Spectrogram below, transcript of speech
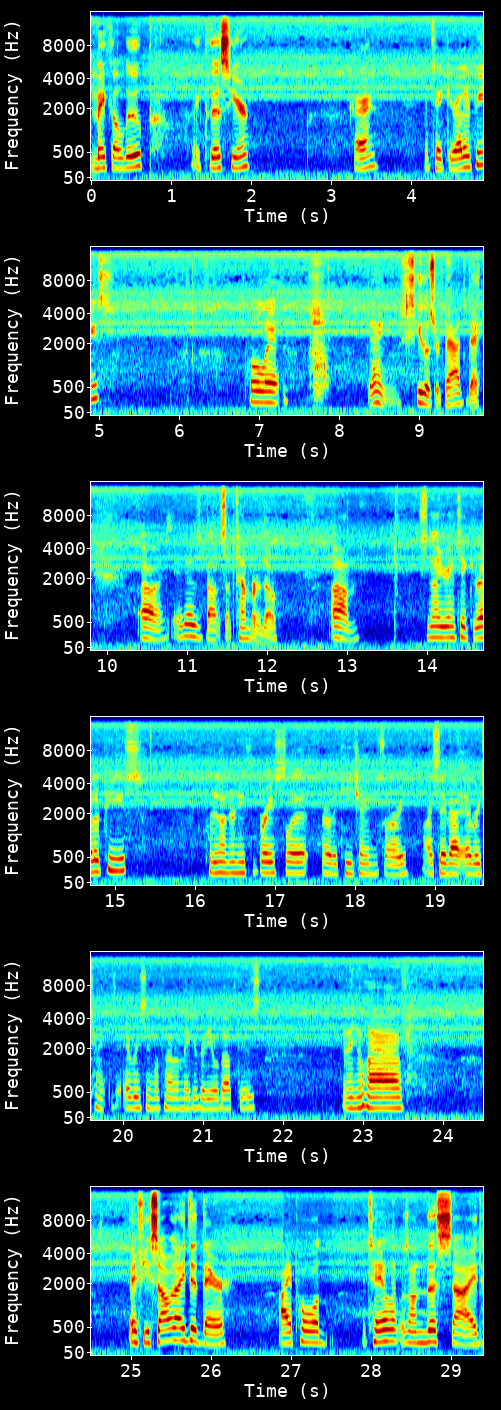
Make a loop like this here. Okay. Now take your other piece. Pull it. Dang, mosquitoes are bad today. Uh, it is about September though. Um, so now you're gonna take your other piece, put it underneath the bracelet or the keychain. Sorry, I say that every time, every single time I make a video about this. And then you'll have. If you saw what I did there, I pulled the tail that was on this side.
